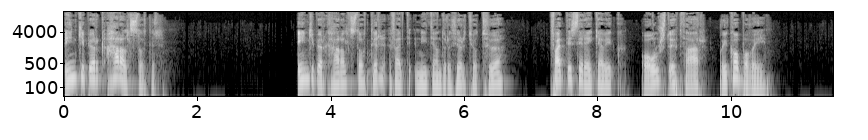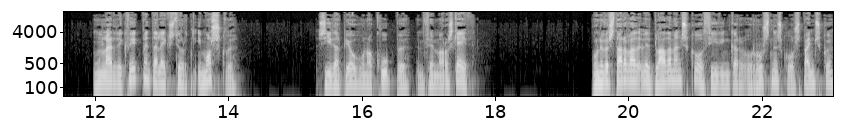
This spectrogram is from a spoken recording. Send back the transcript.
Ingibjörg Haraldsdóttir Ingibjörg Haraldsdóttir fætt 1942 fættist í Reykjavík og ólst upp þar og í Kópavogi. Hún lærði kvikmyndaleikstjórn í Moskvu. Síðar bjó hún á Kúpu um fimm ára skeið. Hún hefur starfað við bladamennsku og þýðingar og rúsnesku og spænsku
